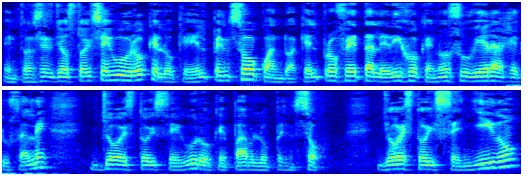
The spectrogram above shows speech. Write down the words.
Entonces yo estoy seguro que lo que él pensó cuando aquel profeta le dijo que no subiera a Jerusalén, yo estoy seguro que Pablo pensó. Yo estoy ceñido,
